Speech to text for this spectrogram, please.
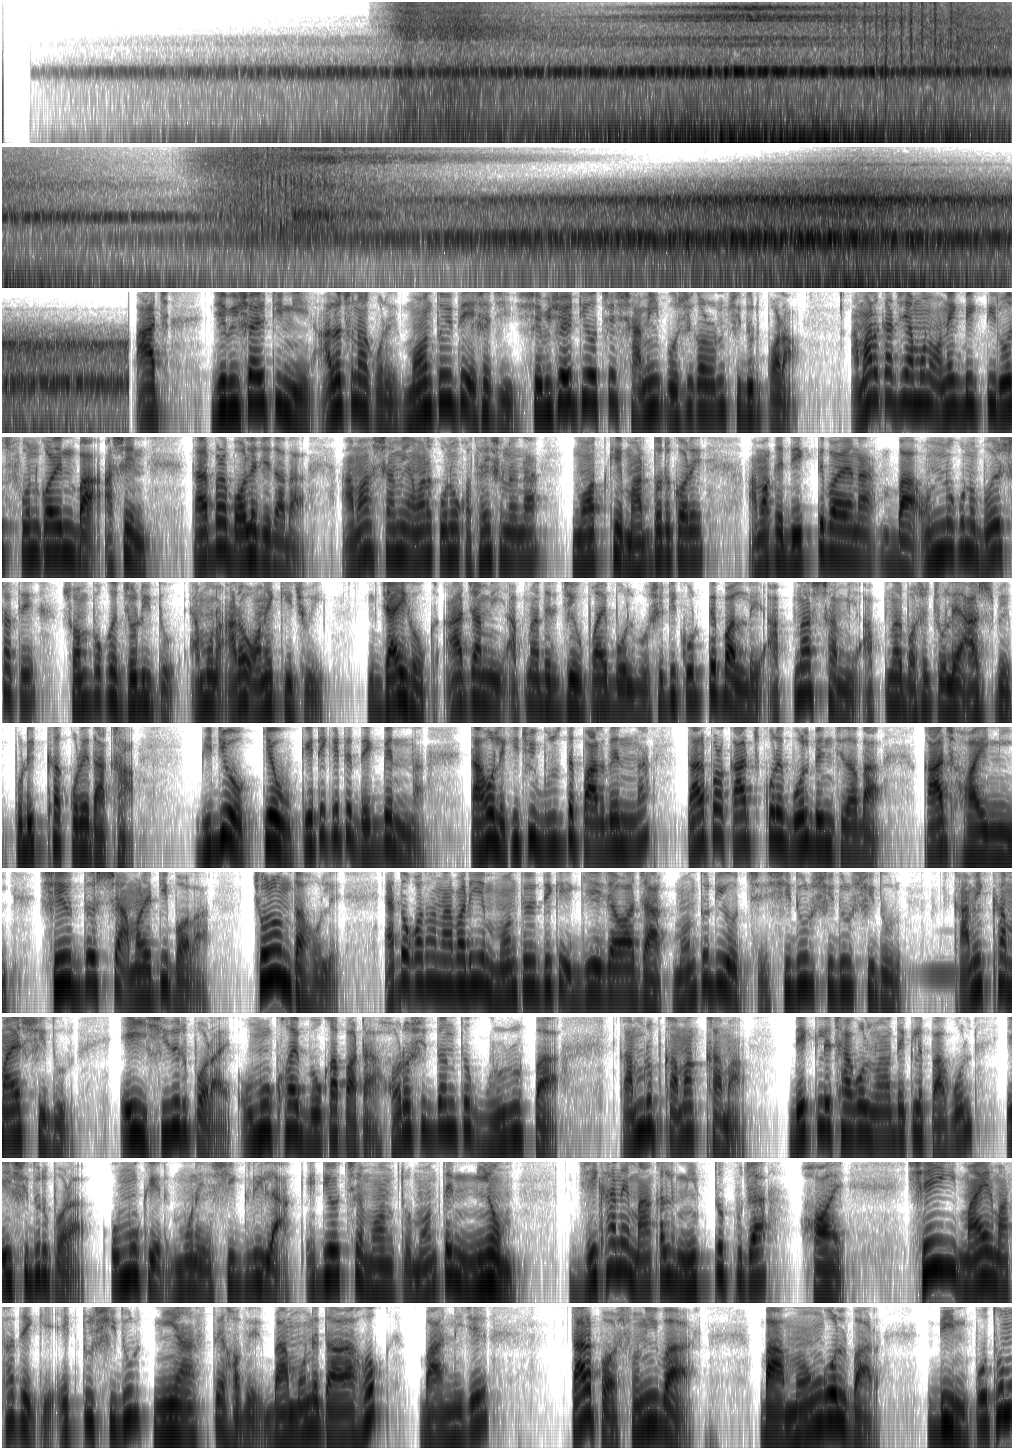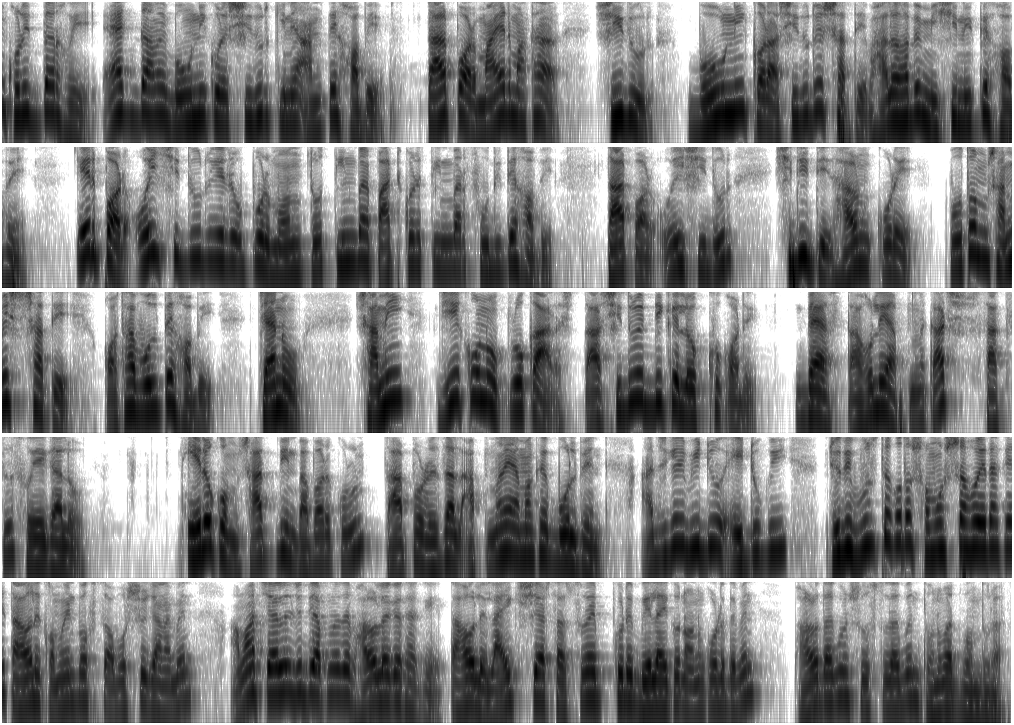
আজ যে বিষয়টি নিয়ে আলোচনা করে মন্ত্রীতে এসেছি, সে বিষয়টি হচ্ছে স্বামী বশীকরণ সিঁদুর পড়া আমার কাছে এমন অনেক ব্যক্তি রোজ ফোন করেন বা আসেন, তারপর বলে যে, দাদা, আমার স্বামী আমার কোনো কথাই শোনে না, মদ খেয়ে মারধর করে, আমাকে দেখতে পারে না বা অন্য কোনো বইয়ের সাথে সম্পর্কে জড়িত, এমন আরও অনেক কিছুই। যাই হোক, আজ আমি আপনাদের যে উপায় বলব, সেটি করতে পারলে আপনার স্বামী আপনার বসে চলে আসবে, পরীক্ষা করে দেখা। ভিডিও কেউ কেটে কেটে দেখবেন না, তাহলে কিছুই বুঝতে পারবেন না। তারপর কাজ করে বলবেন যে, দাদা, কাজ হয়নি। সেই উদ্দেশ্যে আমার এটি বলা। চলুন তাহলে এত কথা না বাড়িয়ে মন্ত্রের দিকে এগিয়ে যাওয়া যাক। মন্ত্রটি হচ্ছে, সিঁদুর সিঁদুর সিঁদুর কামিক্ষা মায়ের সিঁদুর। এই সিঁদুর পড়ায় অমুক হয় বোকা পাটা হর সিদ্ধান্ত গুরুরূপা, কামরূপ কামাক্ষামা দেখলে ছাগল, না দেখলে পাগল, এই সিঁদুর পড়া অমুকের মনে শীঘ্রই লাগ। এটি হচ্ছে মন্ত্র, মন্ত্রের নিয়ম, যেখানে মা কালীর নিত্য পূজা হয়। সেই মায়ের মাথা থেকে একটু সিঁদুর নিয়ে আসতে হবে। ব্রাহ্মণের দ্বারা হোক বা নিজের। তারপর শনিবার বা মঙ্গলবার দিন প্রথম খরিদ্দার হয়ে এক দামে বৌনি করে সিঁদুর কিনে আনতে হবে। তারপর মায়ের মাথার সিঁদুর বৌনি করা সিঁদুরের সাথে ভালোভাবে মিশিয়ে নিতে হবে। এরপর ওই সিঁদুরের উপর মন্ত্র তিনবার পাঠ করে তিনবার ফু দিতে হবে। তারপর ওই সিঁদুর সিঁথিতে ধারণ করে প্রথম স্বামীর সাথে কথা বলতে হবে, যেন স্বামী যে কোনো প্রকার তার সিঁদুরের দিকে লক্ষ্য করে। ব্যাস, তাহলে আপনার কাজ সাকসেস হয়ে গেল। এরকম সাত দিন ব্যবহার করুন, তারপর রেজাল্ট আপনারাই আমাকে বলবেন। আজকের ভিডিও এইটুকুই। যদি বুঝতে কত সমস্যা হয়ে থাকে, তাহলে কমেন্ট বক্সে অবশ্যই জানাবেন। আমার চ্যানেল যদি আপনাদের ভালো লেগে থাকে, তাহলে লাইক শেয়ার সাবস্ক্রাইব করে বেল আইকন অন করে দেবেন। ভালো থাকবেন, সুস্থ থাকবেন। ধন্যবাদ, বন্ধুরা।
